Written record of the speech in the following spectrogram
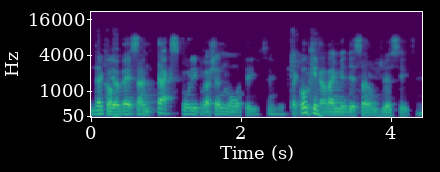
D'accord. Ben, ça me taxe pour les prochaines montées. tu sais. Fait que faut Ok. que je travaille mes descentes, je le sais. tu sais.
